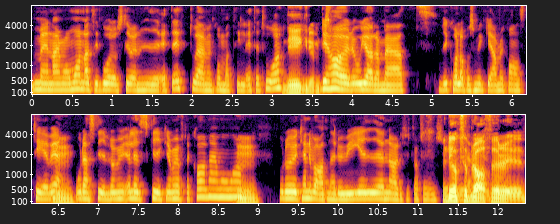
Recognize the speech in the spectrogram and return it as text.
med 911 att det går att skriva 911 och även komma till 112. Det är grymt. Det har att göra med att vi kollar på så mycket amerikansk TV Mm. och där skriver de, eller skriker de ofta call 911. Mm. Och då kan det vara att när du är i en nödsituation Men det är också bra för eh,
